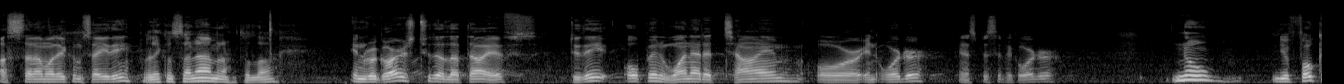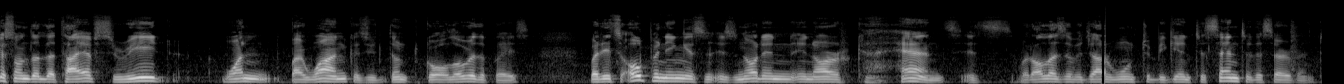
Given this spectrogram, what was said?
Assalamu alaikum Sayyidi. Salam rahmatullah. In regards to the lataifs, do they open one at a time or in order, in a specific order? No, you focus on the lataifs, read one by one because you don't go all over the place. But its opening is, is not in, in our hands, it's what Allah want to begin to send to the servant.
